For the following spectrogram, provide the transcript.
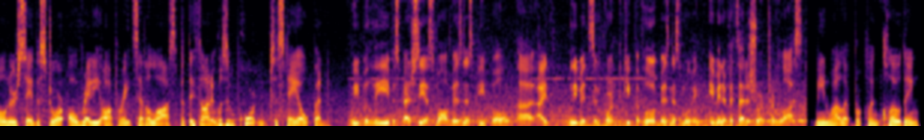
Owners say the store already operates at a loss, but they thought it was important to stay open. We believe, especially as small business people, uh, I believe it's important to keep the flow of business moving, even if it's at a short term loss. Meanwhile, at Brooklyn Clothing,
